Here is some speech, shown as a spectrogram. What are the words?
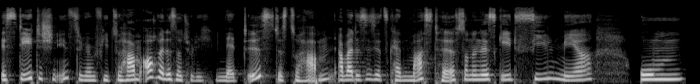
ästhetischen Instagram-Feed zu haben, auch wenn es natürlich nett ist, das zu haben, aber das ist jetzt kein Must-Have, sondern es geht viel mehr um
